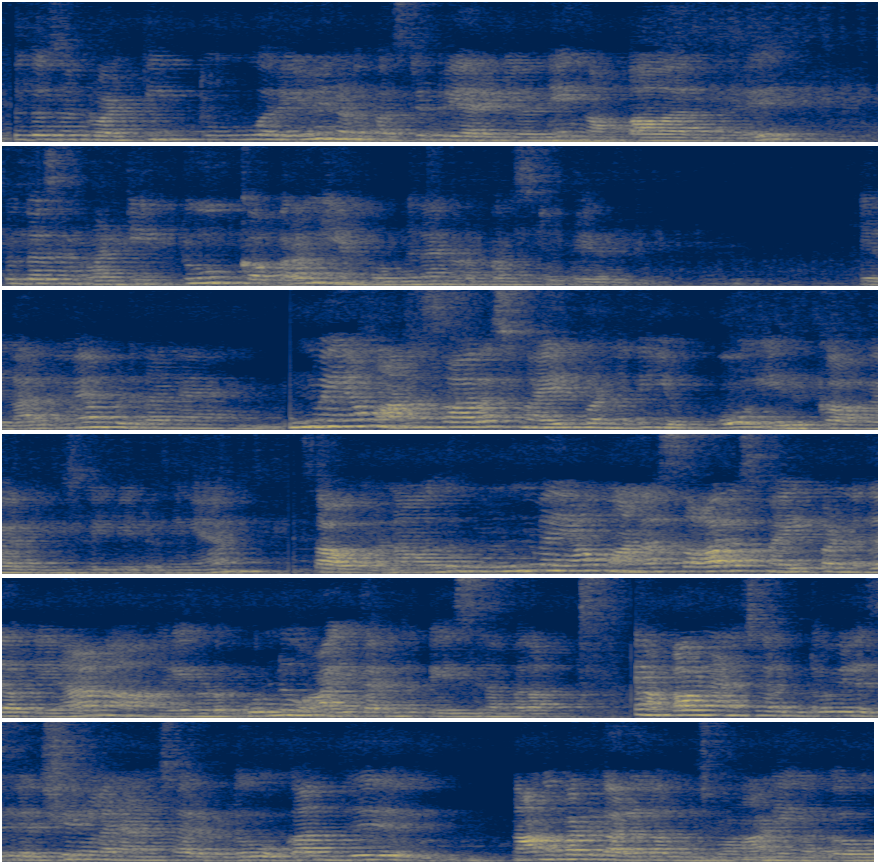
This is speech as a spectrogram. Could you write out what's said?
டூ தௌசண்ட் டுவெண்ட்டி டூ வரையும் என்னோட ஃபர்ஸ்ட் ப்ரியாரிட்டி வந்து எங்கள் அப்பாவா இருந்தாரு. டூ தௌசண்ட் டுவெண்ட்டி டூக்கு அப்புறம் என் பொண்ணு தான் என்னோட ஃபர்ஸ்ட் ப்ரியாரிட்டி எல்லாருக்குமே அப்படிதானே உண்மையா மனசார ஸ்மைல் பண்ணது எப்போ எதுக்காக அப்படின்னு சொல்லி சாப்பிடும் நான் வந்து உண்மையா மனசார ஸ்மைல் பண்ணுது அப்படின்னா நான் என்னோட பொண்ணு வாய் திறந்து பேசினப்பதான். என் அப்பாவை நினைச்சா இருக்கட்டும் இல்லை சில விஷயங்களை நினைச்சா இருக்கட்டும் உட்காந்து நாங்க பாட்டுக்கு அழுக ஆரம்பிச்சிருவோம் நானும் எங்க அக்காவோ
